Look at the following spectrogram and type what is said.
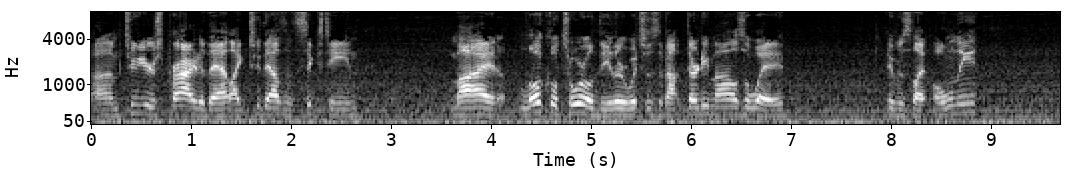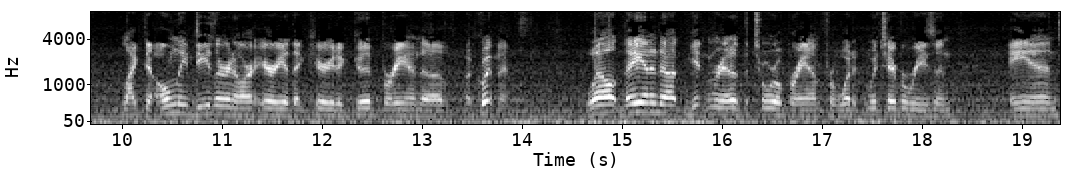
Um, two years prior to that, like 2016, my local Toro dealer, which was about 30 miles away, it was like only like the only dealer in our area that carried a good brand of equipment. Well, they ended up getting rid of the Toro brand for what, whichever reason, and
